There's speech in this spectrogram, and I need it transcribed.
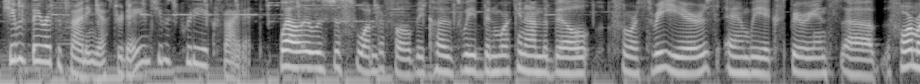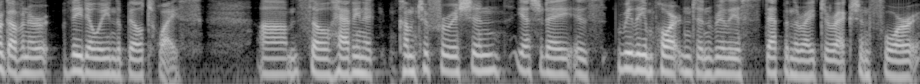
She was there at the signing yesterday and she was pretty excited. Well, it was just wonderful because we've been working on the bill for three years and we experienced uh, the former governor vetoing the bill twice. Um, so having it come to fruition yesterday is really important and really a step in the right direction for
